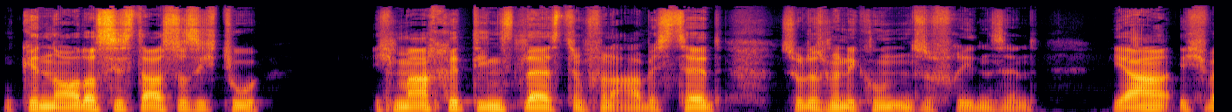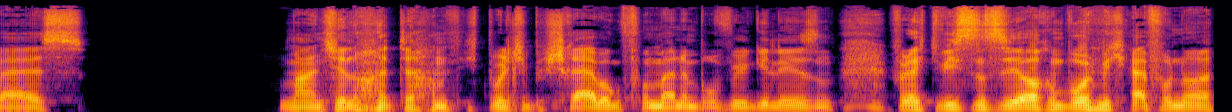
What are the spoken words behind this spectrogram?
Und genau das ist das, was ich tue. Ich mache Dienstleistung von A bis Z, so dass meine Kunden zufrieden sind. Ja, ich weiß, manche Leute haben nicht wohl die Beschreibung von meinem Profil gelesen. Vielleicht wissen sie auch und wollen mich einfach nur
